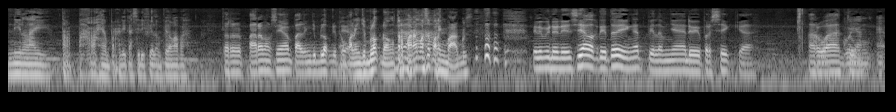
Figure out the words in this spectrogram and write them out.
Nilai terparah yang pernah dikasih di film-film apa? Terparah maksudnya paling jeblok gitu Yang ya. paling jeblok dong. Terparah masa paling bagus? film Indonesia waktu itu ingat filmnya Dewi Persik ya. Arwah Gue Tum- yang eh,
